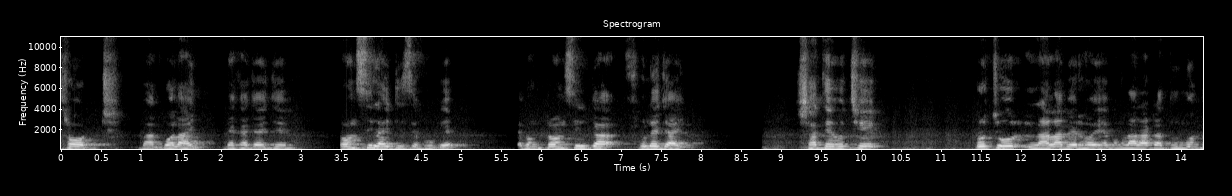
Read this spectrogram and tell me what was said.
থ্রট বা গলায় দেখা যায় যে টনসিলাইটিসে ভুগে এবং টনসিলটা ফুলে যায়। সাথে হচ্ছে প্রচুর লালা বের হয় এবং লালাটা দুর্গন্ধ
